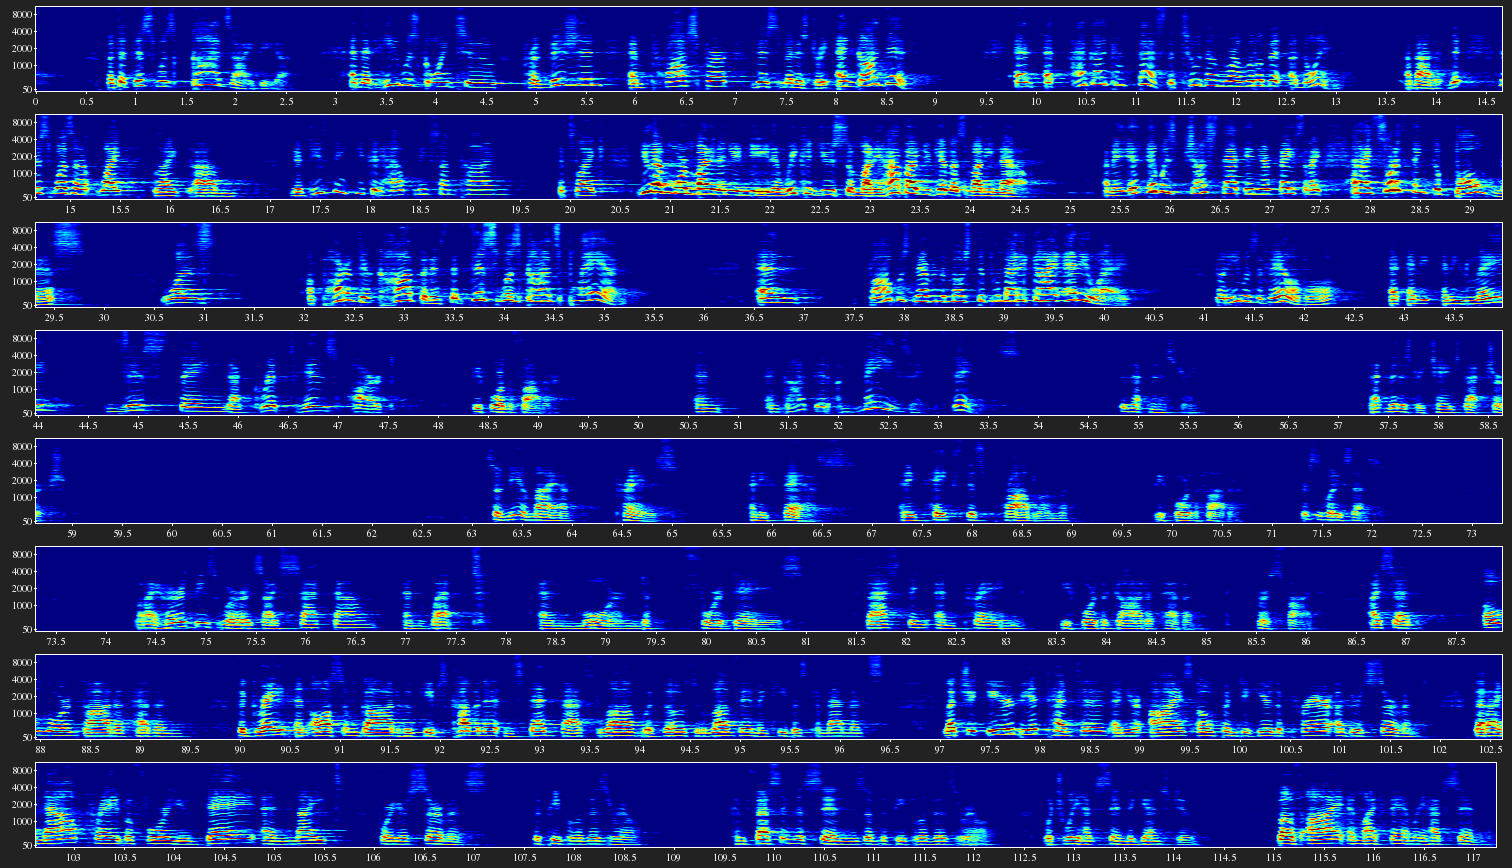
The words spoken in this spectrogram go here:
but that this was God's idea. And that He was going to provision and prosper this ministry. And God did. And, and I've got to confess, the two of them were a little bit annoying about it. This wasn't like, like um, you know, do you think you could help me sometime? It's like, you have more money than you need, and we could use some money. How about you give us money now? I mean, it, it was just that in your face. And I, and I sort of think the boldness was a part of their confidence that this was God's plan. And Bob was never the most diplomatic guy anyway, but he was available and, and, he, and he laid this thing that gripped his heart before the Father. And, and God did amazing things through that ministry. That ministry changed that church. So Nehemiah prays and he fasts and he takes this problem before the Father. This is what he says When I heard these words, I sat down and wept and mourned for days, fasting and praying before the God of heaven. Verse 5. I said, O Lord God of heaven, the great and awesome God who keeps covenant and steadfast love with those who love him and keep his commandments, let your ear be attentive and your eyes open to hear the prayer of your servant, that I now pray before you day and night for your servants, the people of Israel confessing the sins of the people of Israel, which we have sinned against you. Both I and my family have sinned.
